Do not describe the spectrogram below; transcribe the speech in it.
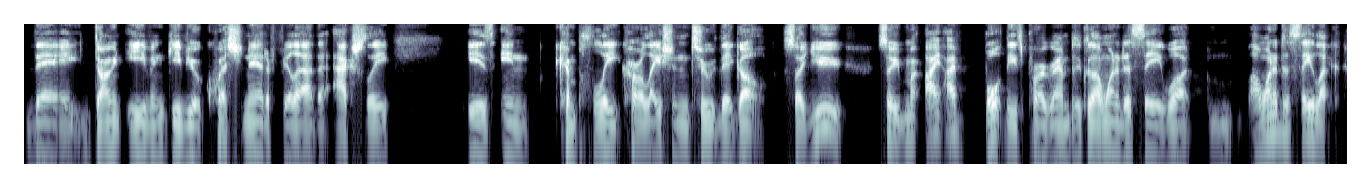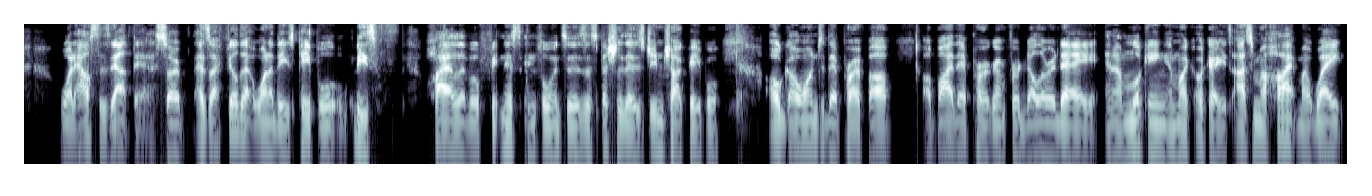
they don't even give you a questionnaire to fill out that actually is in complete correlation to their goal. So you, so I, I've bought these programs because I wanted to see what I wanted to see like what else is out there. So as I filled out one of these people, these higher level fitness influencers, especially those Gymshark people, I'll go onto their profile, I'll buy their program for a dollar a day, and I'm looking, I'm like, okay, it's asking my height, my weight,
